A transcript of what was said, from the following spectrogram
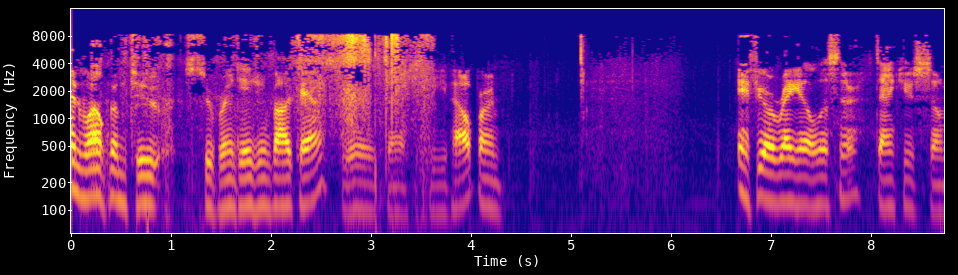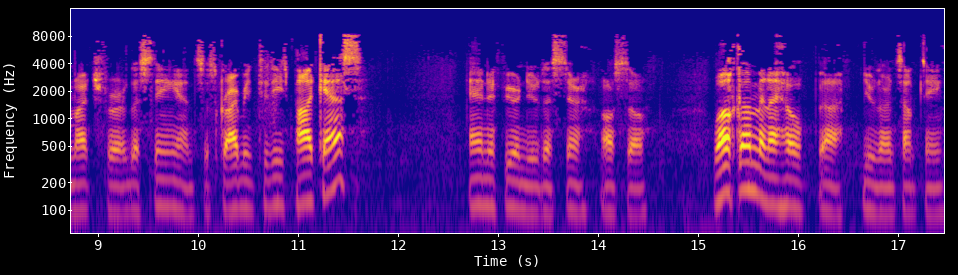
and welcome to Super Anti-Aging Podcast with uh, Steve Halpern. If you're a regular listener, thank you so much for listening and subscribing to these podcasts. And if you're a new listener, also welcome, and I hope uh, you learned something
